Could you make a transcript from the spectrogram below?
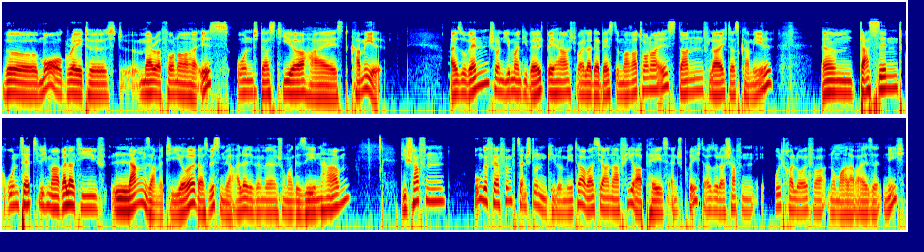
The More Greatest Marathoner ist und das Tier heißt Kamel. Also wenn schon jemand die Welt beherrscht, weil er der beste Marathoner ist, dann vielleicht das Kamel. Ähm, das sind grundsätzlich mal relativ langsame Tiere, das wissen wir alle, die wir schon mal gesehen haben. Die schaffen ungefähr 15 Stundenkilometer, was ja einer Vierer-Pace entspricht. Also das schaffen Ultraläufer normalerweise nicht.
